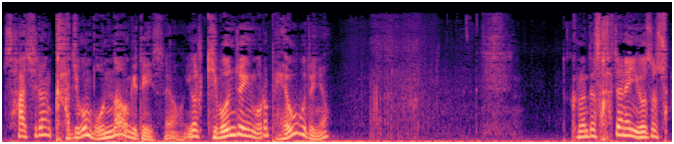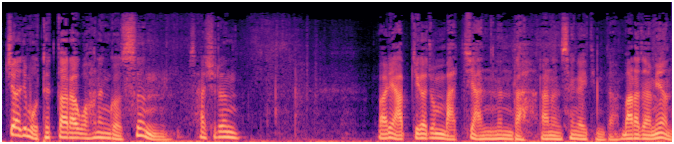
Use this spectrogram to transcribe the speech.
사실은 가지고 못 나오게 돼 있어요. 이걸 기본적인 거로 배우거든요. 그런데 사전에 이것을 숙지하지 못했다라고 하는 것은 사실은 말이 앞뒤가 좀 맞지 않는다라는 생각이 듭니다. 말하자면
